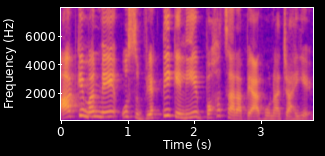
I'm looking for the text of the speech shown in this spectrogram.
आपके मन में उस व्यक्ति के लिए बहुत सारा प्यार होना चाहिए।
